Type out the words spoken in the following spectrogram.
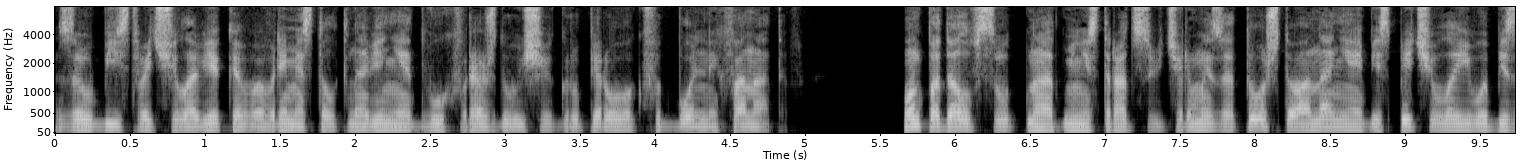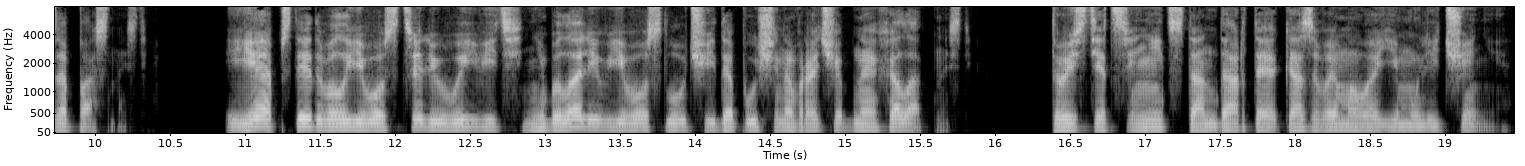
За убийство человека во время столкновения двух враждующих группировок футбольных фанатов. Он подал в суд на администрацию тюрьмы за то, что она не обеспечивала его безопасность. И я обследовал его с целью выявить, не была ли в его случае допущена врачебная халатность, то есть оценить стандарты оказываемого ему лечения.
